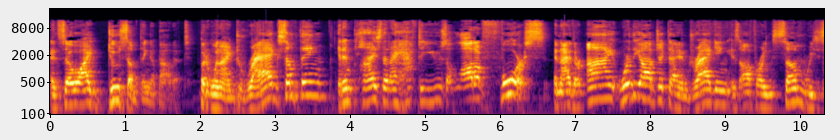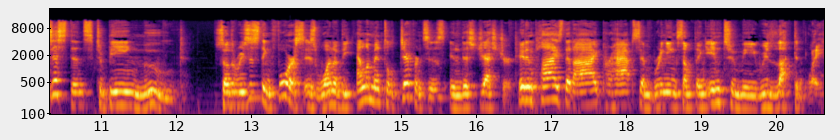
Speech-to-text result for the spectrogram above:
and so I do something about it. But when I drag something, it implies that I have to use a lot of force. And either I or the object I am dragging is offering some resistance to being moved. So the resisting force is one of the elemental differences in this gesture. It implies that I perhaps am bringing something into me reluctantly,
